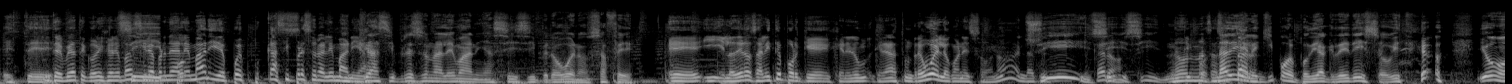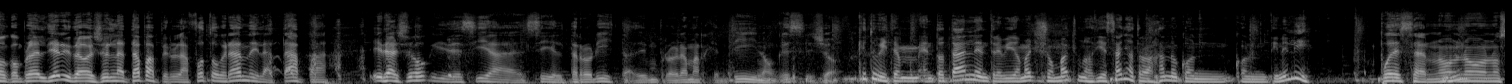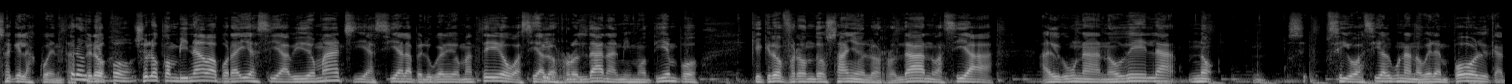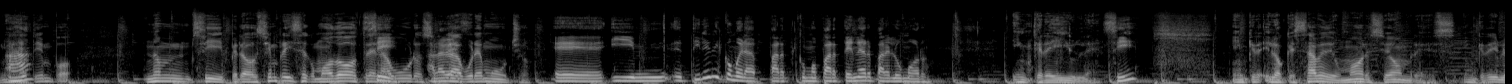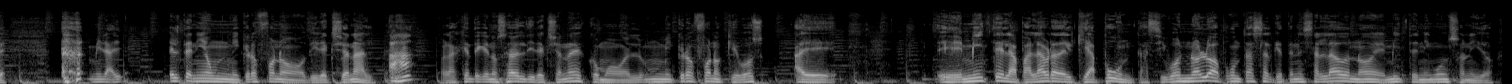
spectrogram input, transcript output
Este, Y terminaste colegio alemán sí, sin aprender alemán y después casi preso en Alemania. Casi preso en Alemania, sí, sí, pero bueno, zafé. Eh, y los diarios saliste porque generó generaste un revuelo con eso, ¿no? En la- Sí, Claro. sí, sí. No, no, nadie del equipo podía creer eso, ¿viste? Íbamos a comprar el diario y estaba yo en la tapa, pero la foto grande de la tapa era yo y decía, sí, el terrorista de un programa argentino, qué sé yo. ¿Qué tuviste en, en total entre Videomatch y Showmatch unos 10 años trabajando con, con Tinelli? Puede ser, no, no, no saqué las cuentas. Pero yo lo combinaba por ahí, hacía Videomatch y hacía la peluquería de Mateo, o hacía Sí. los Roldán al mismo tiempo, que creo fueron dos años de los Roldán, o hacía alguna novela, no, sí, sí, o hacía alguna novela en polka al mismo Ajá. tiempo. No, mm, sí, pero siempre hice como dos, tres Sí, laburos, la siempre vez. laburé mucho. Eh, y mm, eh, Tinelli, ¿cómo era par- como partener para el humor? Increíble. ¿Sí? Incre- lo que sabe de humor ese hombre es increíble. Mira, él tenía un micrófono direccional. Ajá. Para la gente que no sabe, el direccional es como el- un micrófono que vos eh, eh, emite la palabra del que apunta. Si vos no lo apuntás al que tenés al lado, no emite ningún sonido.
